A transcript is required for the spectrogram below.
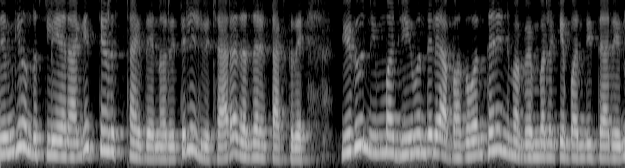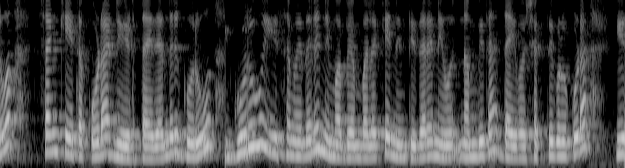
ನಿಮಗೆ ಒಂದು ಕ್ಲಿಯರ್ ಆಗಿ ತಿಳಿಸ್ತಾ ಇದೆ ಅನ್ನೋ ರೀತಿಯಲ್ಲಿ ಇಲ್ಲಿ ವಿಚಾರ ರೆಸಲ್ಟ್ ಆಗ್ತದೆ. ಇದು ನಿಮ್ಮ ಜೀವನದಲ್ಲಿ ಆ ಭಗವಂತನೇ ನಿಮ್ಮ ಬೆಂಬಲಕ್ಕೆ ಬಂದಿದ್ದಾರೆ ಎನ್ನುವ ಸಂಕೇತ ಕೂಡ ನೀಡ್ತಾ ಇದೆ. ಅಂದರೆ ಗುರು, ಗುರುವು ಈ ಸಮಯದಲ್ಲಿ ನಿಮ್ಮ ಬೆಂಬಲಕ್ಕೆ ನಿಂತಿದ್ದಾರೆ. ನೀವು ನಂಬಿದ ದೈವ ಶಕ್ತಿಗಳು ಕೂಡ ಈ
